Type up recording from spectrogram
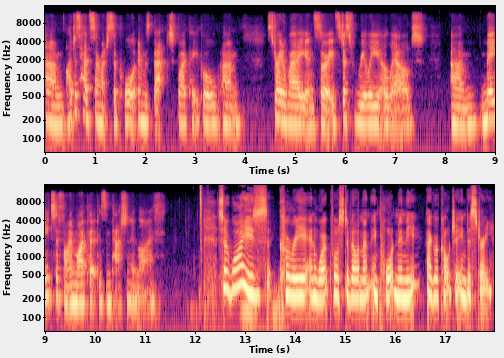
um, I just had so much support and was backed by people. Um, straight away. And so it's just really allowed um, me to find my purpose and passion in life. So, why is career and workforce development important in the agriculture industry?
